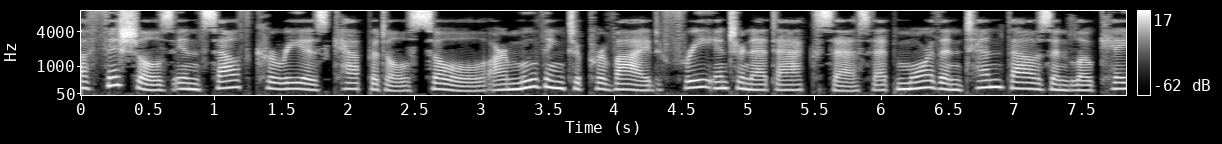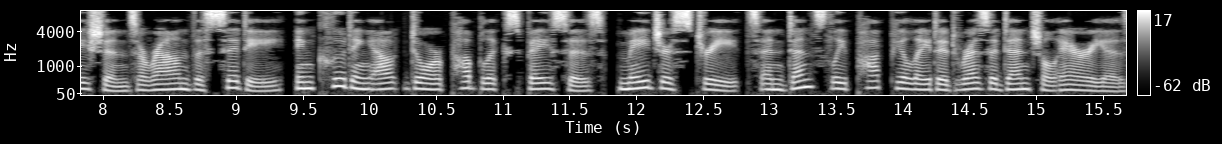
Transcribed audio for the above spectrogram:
Officials in South Korea's capital Seoul are moving to provide free Internet access at more than 10,000 locations around the city, including outdoor public spaces, major streets and densely populated residential areas.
